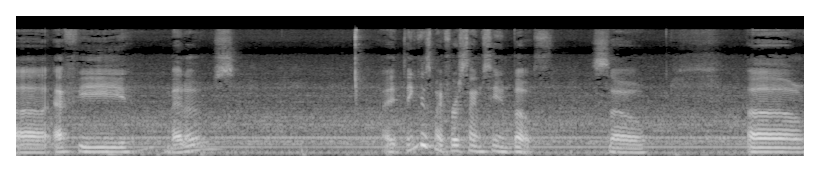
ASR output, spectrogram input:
uh, Effie Meadows. I think it's my first time seeing both. So, uh,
